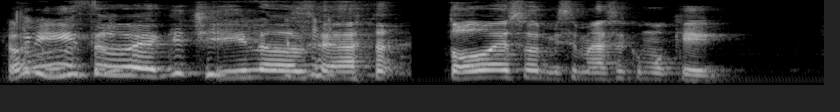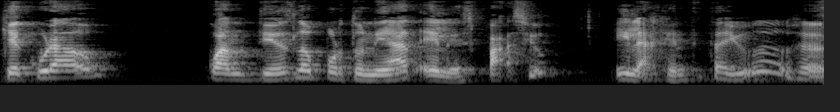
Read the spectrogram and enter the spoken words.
Qué bonito, güey, qué chilo, o sea. todo eso a mí se me hace como que, qué curado cuando tienes la oportunidad, el espacio y la gente te ayuda, o sea.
